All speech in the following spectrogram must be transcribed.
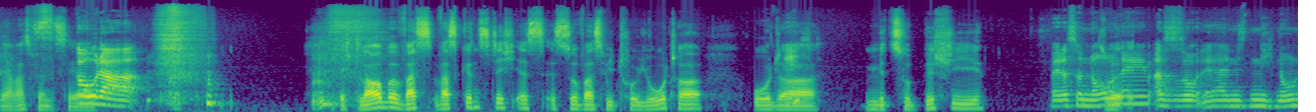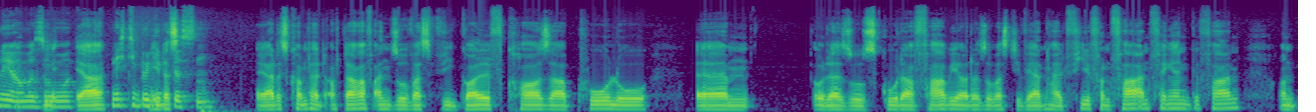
Ja, was für ein Seat. Skoda. Ich glaube, was, was günstig ist, ist sowas wie Toyota oder Mitsubishi. Weil das so So, äh, No-Name, also so, ja, nicht, nicht No-Name, aber nee, so ja, nicht die nee, das, beliebtesten. ja, das kommt halt auch darauf an, sowas wie Golf, Corsa, Polo, ähm, oder so Skoda Fabia oder sowas, die werden halt viel von Fahranfängern gefahren und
